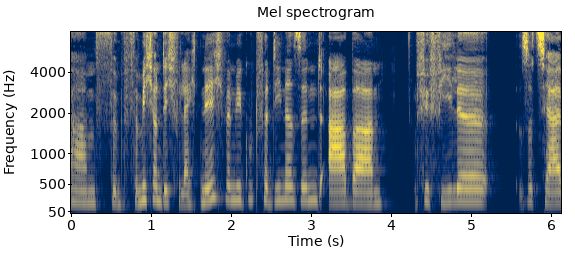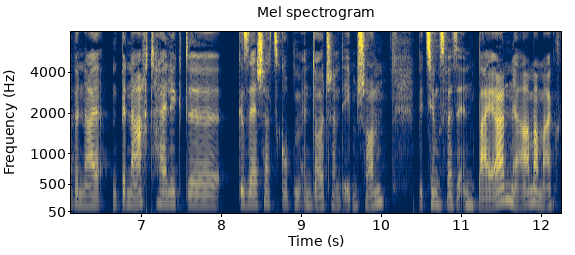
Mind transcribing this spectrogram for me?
Ähm, für, für mich und dich vielleicht nicht, wenn wir Gutverdiener sind, aber für viele sozial benachteiligte Gesellschaftsgruppen in Deutschland eben schon, beziehungsweise in Bayern. Ja, man mag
